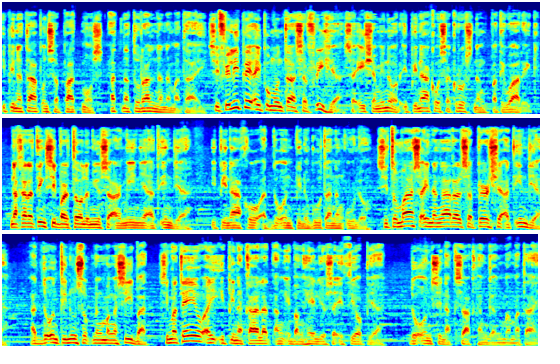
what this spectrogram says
ipinatapon sa Patmos at natural na namatay. Si Felipe ay pumunta sa Phrygia sa Asia Minor, ipinako sa krus ng patiwarik. Nakarating si Bartholomew sa Armenia at India, ipinako at doon pinugutan ng ulo. Si Tomas ay nangaral sa Persia at India at doon tinusok ng mga sibat. Si Mateo ay ipinakalat ang ebanghelyo sa Ethiopia, doon sinaksak hanggang mamatay.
